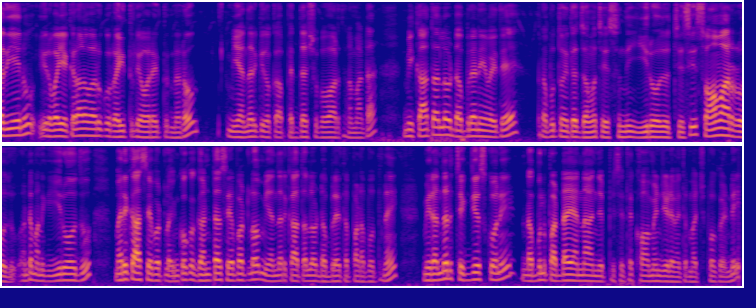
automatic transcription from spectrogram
పదిహేను ఇరవై ఎకరాల వరకు రైతులు ఎవరైతే ఉన్నారో మీ అందరికీ ఇది ఒక పెద్ద శుభవార్త అనమాట మీ ఖాతాలో డబ్బులు అనేవి అయితే ప్రభుత్వం అయితే జమ చేస్తుంది. ఈ రోజు వచ్చేసి సోమవారం రోజు. అంటే మనకి ఈ రోజు మరి కాసేపట్లో ఇంకొక గంట సేపట్లో మీ అందరి ఖాతాల్లో డబ్బులు అయితే పడబోతున్నాయి. మీరందరూ చెక్ చేసుకొని డబ్బులు పడ్డాయన్నా అని చెప్పేసి అయితే కామెంట్ చేయడం అయితే మర్చిపోకండి.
